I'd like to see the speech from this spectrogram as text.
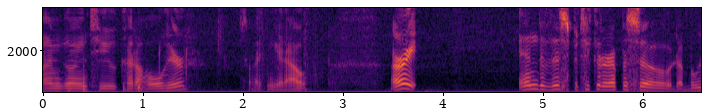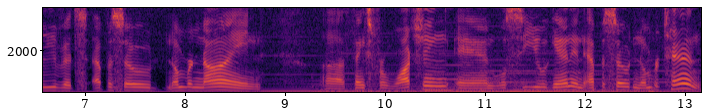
I'm going to cut a hole here so I can get out. All right, end of this particular episode. I believe it's episode number nine. Uh, thanks for watching, and we'll see you again in episode number 10.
